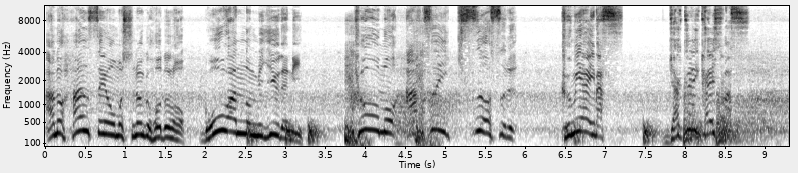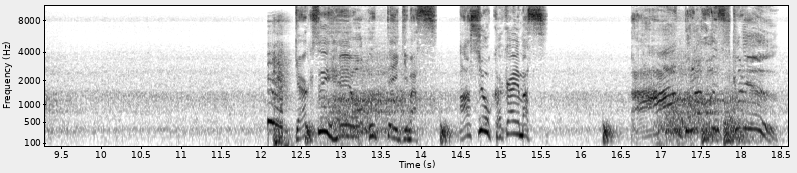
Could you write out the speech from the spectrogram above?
あのハンセンをもしのぐほどの剛腕の右腕に今日も熱いキスをする。組み合います。逆に返します。逆水平を打っていきます。足を抱えます。あードラゴンスクリューコー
